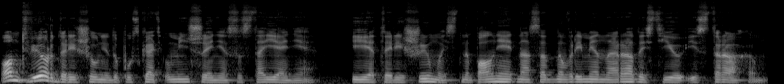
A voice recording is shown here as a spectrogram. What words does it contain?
Он твердо решил не допускать уменьшения состояния, и эта решимость наполняет нас одновременно радостью и страхом.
